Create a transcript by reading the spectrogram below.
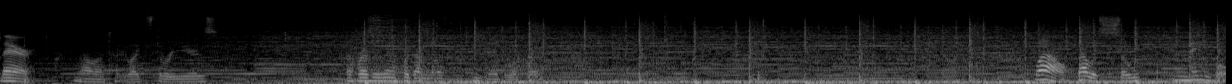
There. Oh, that took like three years. At first was gonna put down the okay, Wow, that was so painful.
